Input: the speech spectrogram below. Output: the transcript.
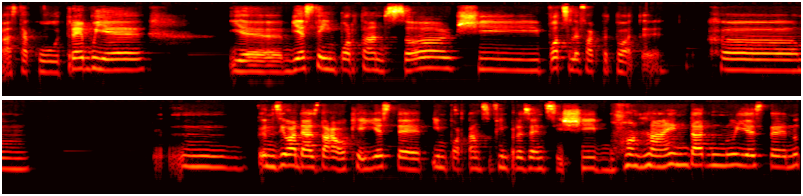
Astea cu trebuie, e, este important să și pot să le fac pe toate. Că în ziua de azi, da, ok, este important să fim prezenți și online, dar nu este, nu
